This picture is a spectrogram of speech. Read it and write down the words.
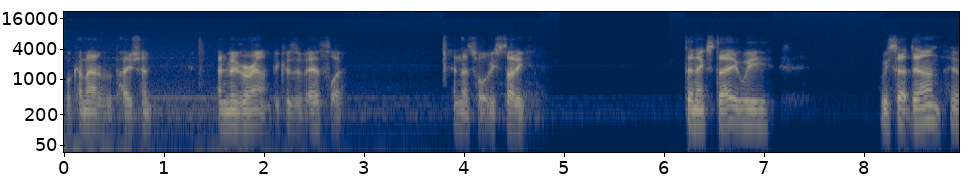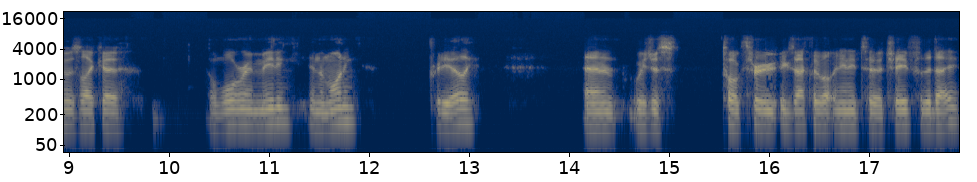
or come out of a patient and move around because of airflow. And that's what we study. The next day, we we sat down. It was like a, a war room meeting in the morning, pretty early. And we just talk through exactly what we needed to achieve for the day,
